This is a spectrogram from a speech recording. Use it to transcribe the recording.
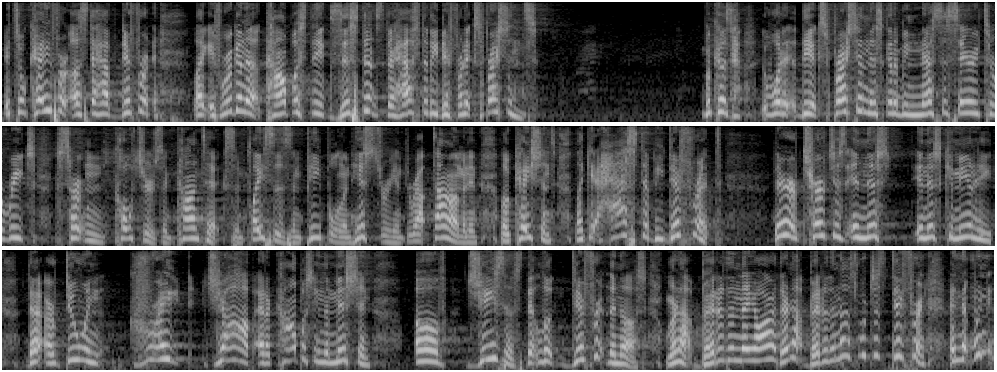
It's okay for us to have different, like, if we're gonna accomplish the existence, there has to be different expressions. Because what the expression that's going to be necessary to reach certain cultures and contexts and places and people and history and throughout time and in locations, like it has to be different. There are churches in this in this community that are doing great job at accomplishing the mission of Jesus that look different than us. We're not better than they are. They're not better than us. We're just different. And when,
